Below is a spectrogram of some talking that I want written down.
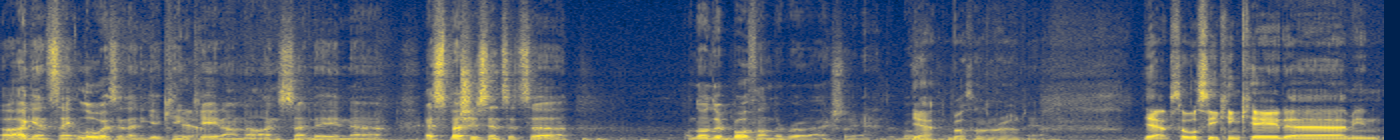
uh, against St. Louis, and then you get Kinkaid on on Sunday, and uh, especially since it's a. well, no, they're both on the road actually. They're both Yeah, they're both on the road. Yeah. Yeah, so we'll see Kinkaid. Uh, I mean,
